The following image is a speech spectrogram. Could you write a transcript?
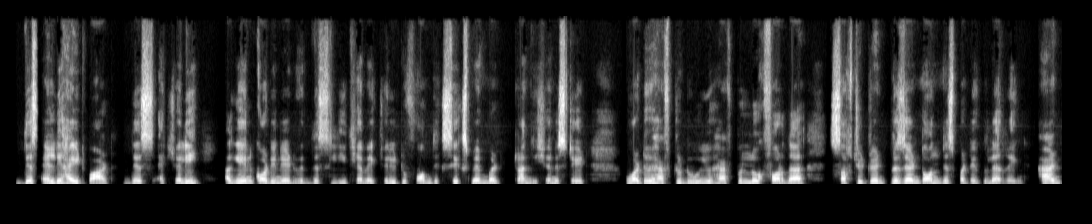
this aldehyde part this actually again coordinate with this lithium actually to form the six membered transition state. What you have to do you have to look for the substituent present on this particular ring. And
